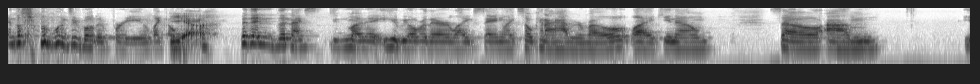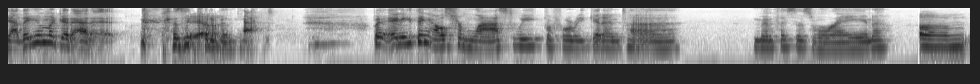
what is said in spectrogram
and those are the ones who voted for you. Like, okay. yeah, But then the next minute he'd be over there like saying like, "So can I have your vote?" Like you know. So um, yeah, they gave him a good edit because it could have been bad. But anything else from last week before we get into Memphis's reign? um,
